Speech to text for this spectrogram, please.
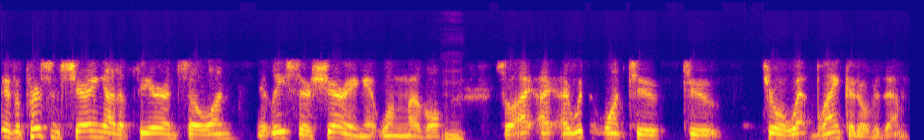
If a person's sharing out of fear and so on, at least they're sharing at one level. Mm. So I, I, I wouldn't want to to throw a wet blanket over them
